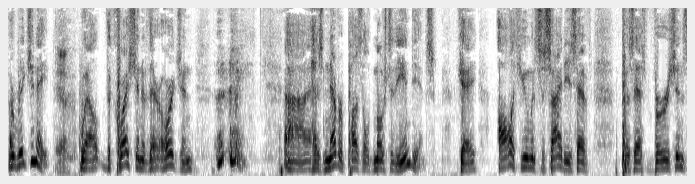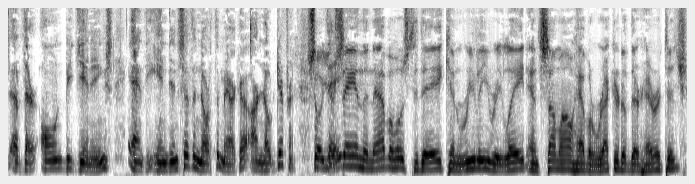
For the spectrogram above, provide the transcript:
originate? Yeah. Well, the question of their origin uh, has never puzzled most of the Indians. Okay, all human societies have possessed versions of their own beginnings, and the Indians of the North America are no different. So you're They- saying the Navajos today can really relate and somehow have a record of their heritage?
